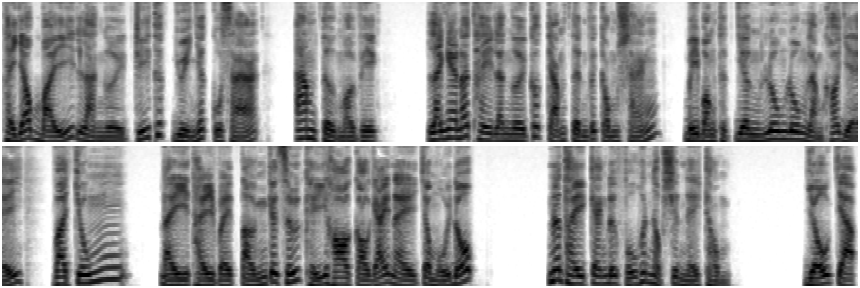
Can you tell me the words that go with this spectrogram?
thầy giáo Bảy là người trí thức duy nhất của xã, am tường mọi việc. Lại nghe nói thầy là người có cảm tình với Cộng sản, bị bọn thực dân luôn luôn làm khó dễ, và chúng đầy thầy về tận cái xứ khỉ ho cò gái này cho mũi đốt. Nên thầy càng được phụ huynh học sinh nể trọng. Dỗ chạp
